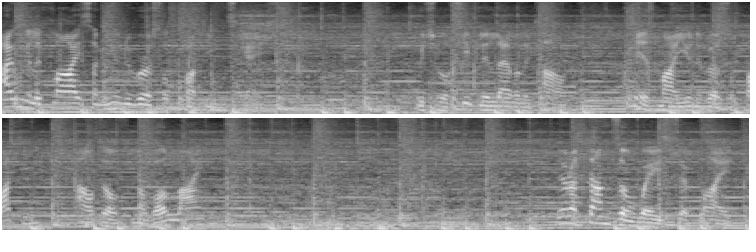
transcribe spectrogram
I will apply some universal putty in this case, which will simply level it out. Here's my universal putty out of Novol line. There are tons of ways to apply it.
